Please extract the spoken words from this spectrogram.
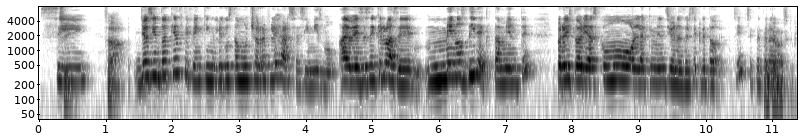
Sí. Sí. O sea, Yo siento que a Stephen King le gusta mucho reflejarse a sí mismo. Hay veces en que lo hace menos directamente, pero historias como la que mencionas del secreto. ¿Sí? Secreto Ventana secreta.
